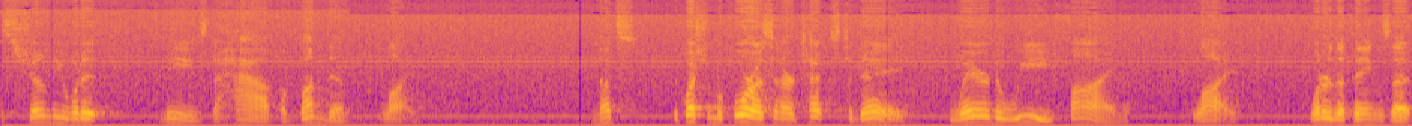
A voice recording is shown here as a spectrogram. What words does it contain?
has shown me what it means to have abundant life. And that's the question before us in our text today where do we find life? What are the things that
